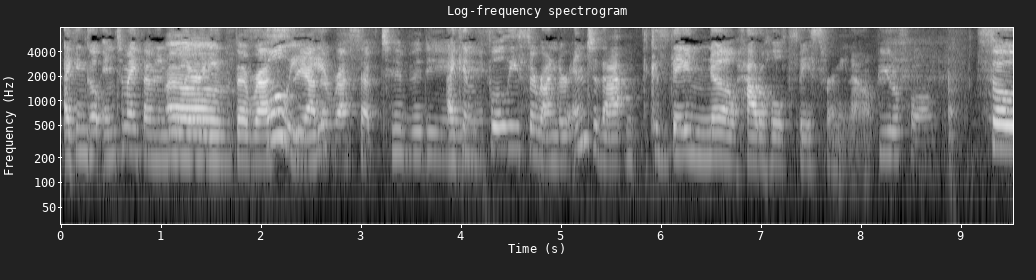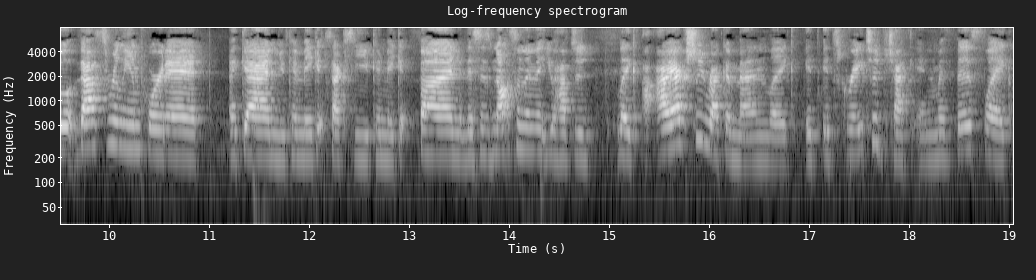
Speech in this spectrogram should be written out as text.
I can go into my feminine polarity Oh, the rest, fully. yeah, the receptivity. I can fully surrender into that because they know how to hold space for me now. beautiful. So that's really important. Again, you can make it sexy, you can make it fun. This is not something that you have to like. I actually recommend like it, it's great to check in with this like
